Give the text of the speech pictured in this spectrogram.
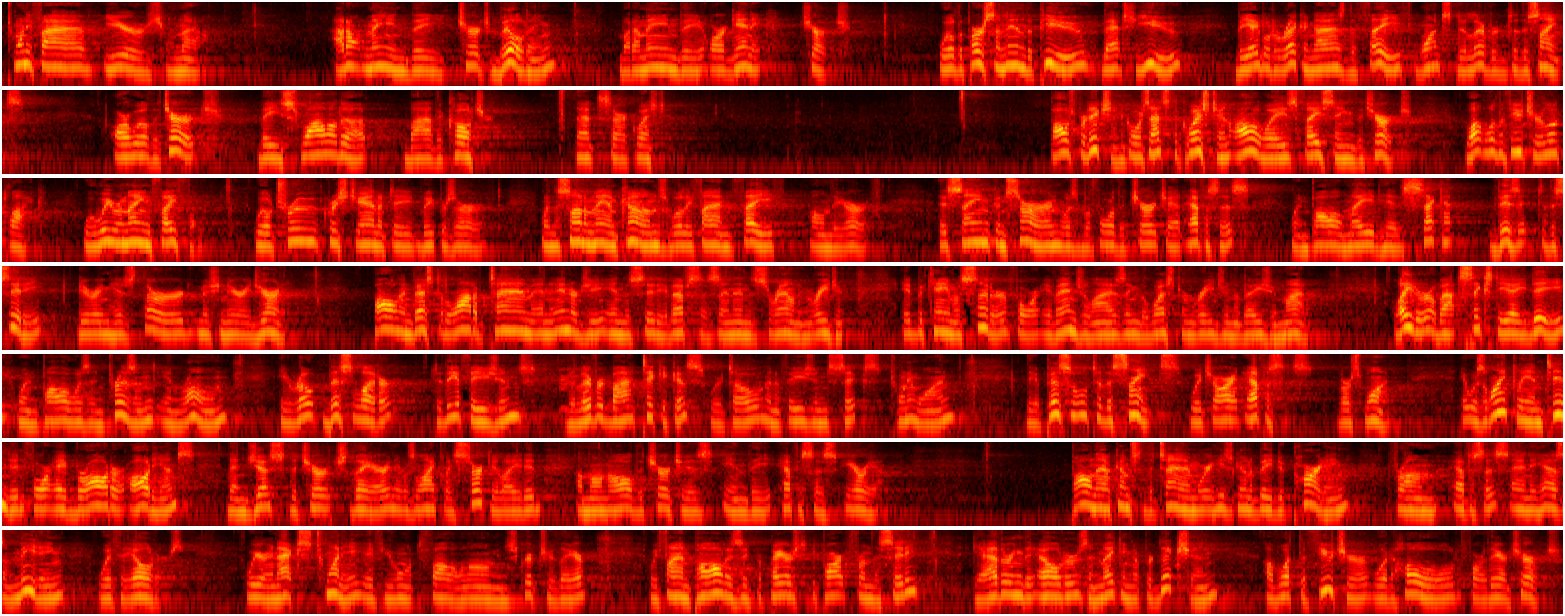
25 years from now? I don't mean the church building, but I mean the organic church. Will the person in the pew, that's you, be able to recognize the faith once delivered to the saints? Or will the church be swallowed up by the culture? That's our question. Paul's prediction, of course, that's the question always facing the church. What will the future look like? Will we remain faithful? Will true Christianity be preserved? When the Son of Man comes, will he find faith on the earth. This same concern was before the church at Ephesus when Paul made his second visit to the city during his third missionary journey. Paul invested a lot of time and energy in the city of Ephesus and in the surrounding region. It became a center for evangelizing the western region of Asia Minor. Later, about 60 AD, when Paul was imprisoned in Rome, he wrote this letter to the Ephesians delivered by Tychicus, we're told in Ephesians 6 21. The epistle to the saints which are at Ephesus, verse 1. It was likely intended for a broader audience than just the church there, and it was likely circulated among all the churches in the Ephesus area. Paul now comes to the time where he's going to be departing from Ephesus, and he has a meeting with the elders. We are in Acts 20, if you want to follow along in scripture there. We find Paul as he prepares to depart from the city, gathering the elders and making a prediction of what the future would hold for their church.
